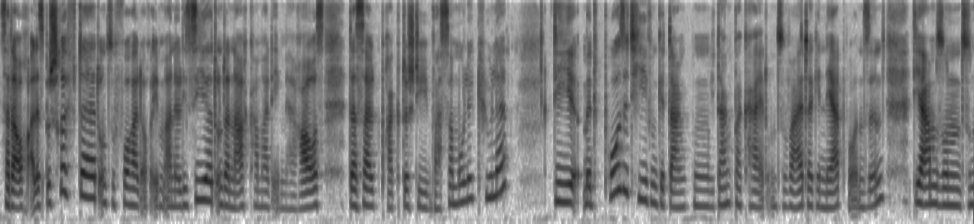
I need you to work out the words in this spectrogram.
es hat er auch alles beschrieben beschriftet und zuvor halt auch eben analysiert und danach kam halt eben heraus, dass halt praktisch die Wassermoleküle, die mit positiven Gedanken wie Dankbarkeit und so weiter genährt worden sind, die haben so ein, so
